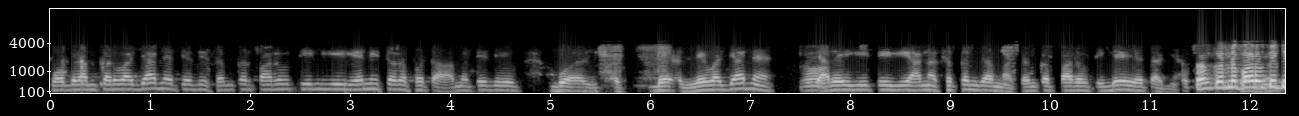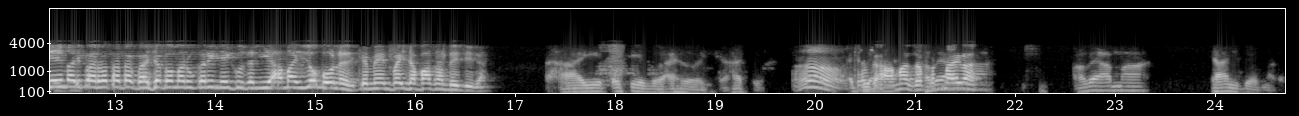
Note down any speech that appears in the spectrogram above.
પ્રોગ્રામ કરવા ગયા ને તે દી શંકર પાર્વતીની એની તરફ હતા. અમે તે દી બ- લેવા ગયા ને ત્યારે એ તે આના સકંજામાં શંકર પાર્વતી બે હતા ત્યાં. શંકર ને પાર્વતી બે મારી પાસે રોતા હતા ભાઈ સાહેબ અમારું કરી નાખ્યું છે ને ઈ આમાં જો બોલે કે મેં પૈસા પાછા દઈ દીધા. હા એ પછી આવ્યો છે સાચું આમાં ઝપટમાં આવ્યા. હવે આમાં ધ્યાન દો મારા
